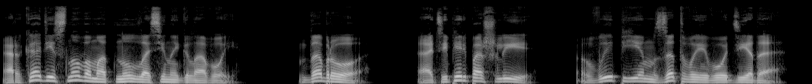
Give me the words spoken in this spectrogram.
Аркадий снова мотнул лосиной головой. Добро. А теперь пошли. Выпьем за твоего деда.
